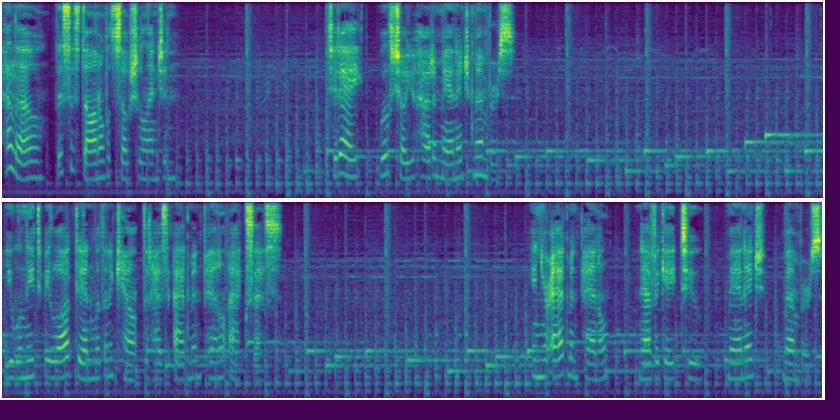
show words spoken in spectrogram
Hello, this is Donna with Social Engine. Today, we'll show you how to manage members. You will need to be logged in with an account that has admin panel access. In your admin panel, navigate to Manage Members.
